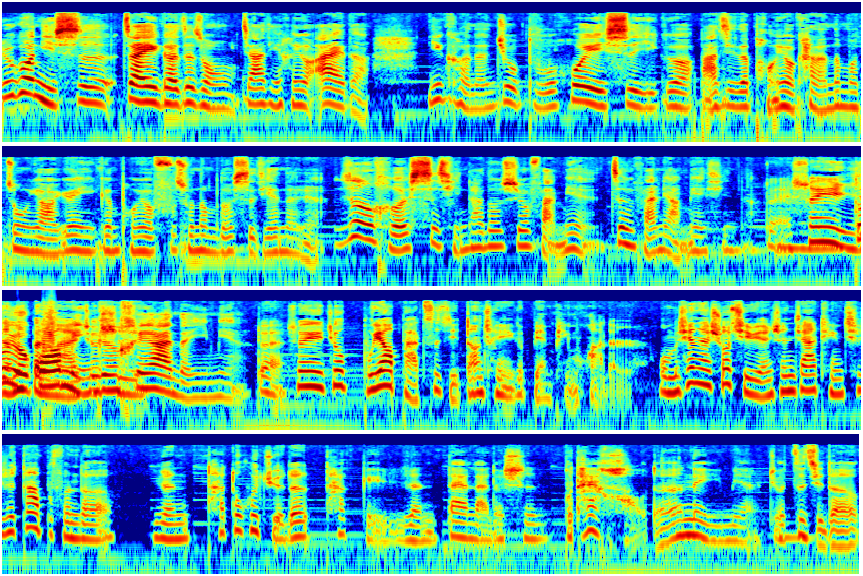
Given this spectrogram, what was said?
如果你是在一个这种家庭很有爱的，你可能就不会是一个把自己的朋友看得那么重要，愿意跟朋友付出那么多时间的人。任何事情它都是有反面、正反两面性的。对，所以都有光明跟黑暗的一面。对，所以就不要把自己当成一个扁平化的人。我们现在说起原生家庭，其实大部分的人他都会觉得他给人带来的是不太好的那一面，就自己的。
